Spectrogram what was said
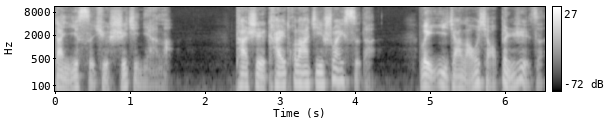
但已死去十几年了，他是开拖拉机摔死的，为一家老小奔日子，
